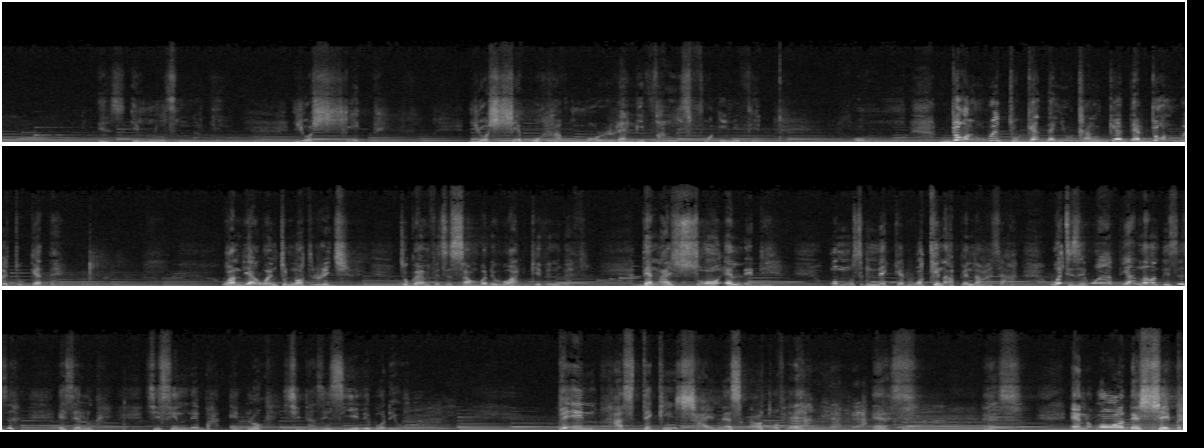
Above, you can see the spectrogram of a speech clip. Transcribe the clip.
Yes, it means nothing. Your shape, your shape will have no relevance for anything. Oh, don't wait to get there. You can get there. Don't wait to get there. One day I went to North Ridge to go and visit somebody who had given birth. Then I saw a lady almost naked walking up and down. I said, ah, What is it? Why have you allowed this? He said, Look, she's in labor and look, she doesn't see anybody. Pain has taken shyness out of her. Yes. Yes. And all the shape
